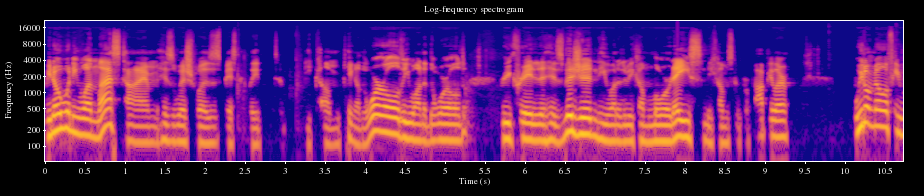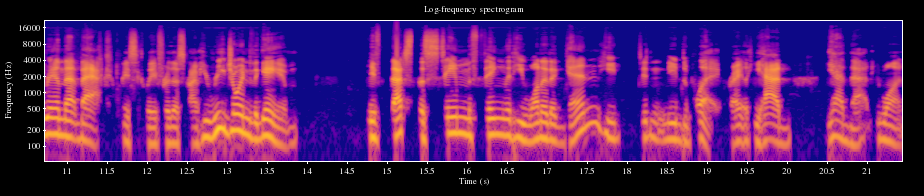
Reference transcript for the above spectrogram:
We know when he won last time, his wish was basically to become king of the world. He wanted the world recreated in his vision. He wanted to become Lord Ace and become super popular. We don't know if he ran that back basically for this time. He rejoined the game. If that's the same thing that he wanted again, he didn't need to play, right? Like he had he had that. He won.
